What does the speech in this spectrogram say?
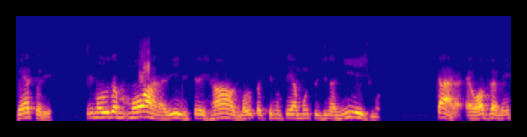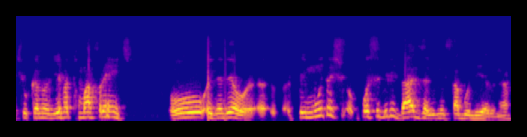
Vettori seja uma luta morna ali, de três rounds, uma luta que não tenha muito dinamismo, cara, é obviamente que o Canonia vai tomar frente. Ou, entendeu? Tem muitas possibilidades ali nesse tabuleiro, né?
